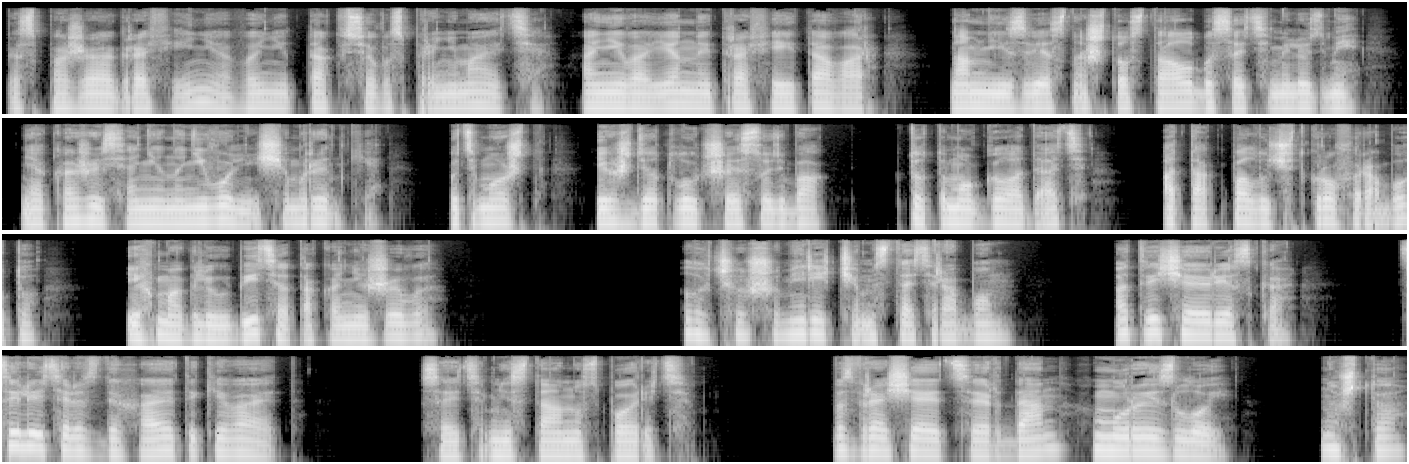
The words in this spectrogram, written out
«Госпожа графиня, вы не так все воспринимаете. Они военный трофей и товар. Нам неизвестно, что стало бы с этими людьми. Не окажись они на невольничьем рынке. Быть может, их ждет лучшая судьба. Кто-то мог голодать, а так получит кров и работу. Их могли убить, а так они живы. «Лучше уж умереть, чем стать рабом», — отвечаю резко. Целитель вздыхает и кивает. «С этим не стану спорить». Возвращается Ирдан, хмурый и злой. «Ну что?»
